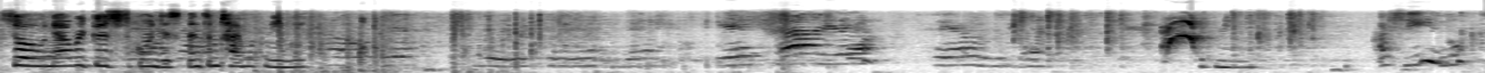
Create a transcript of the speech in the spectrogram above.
so now we're just going to spend some time with Mimi. With Mimi. I see you.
